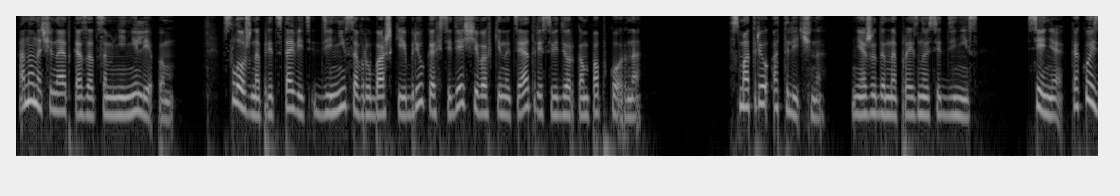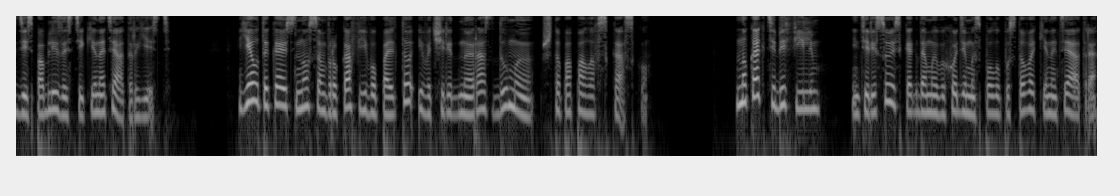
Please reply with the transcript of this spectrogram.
оно начинает казаться мне нелепым. Сложно представить Дениса в рубашке и брюках, сидящего в кинотеатре с ведерком попкорна. «Смотрю отлично», — неожиданно произносит Денис. «Сеня, какой здесь поблизости кинотеатр есть?» Я утыкаюсь носом в рукав его пальто и в очередной раз думаю, что попала в сказку. «Ну как тебе фильм?» Интересуюсь, когда мы выходим из полупустого кинотеатра.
